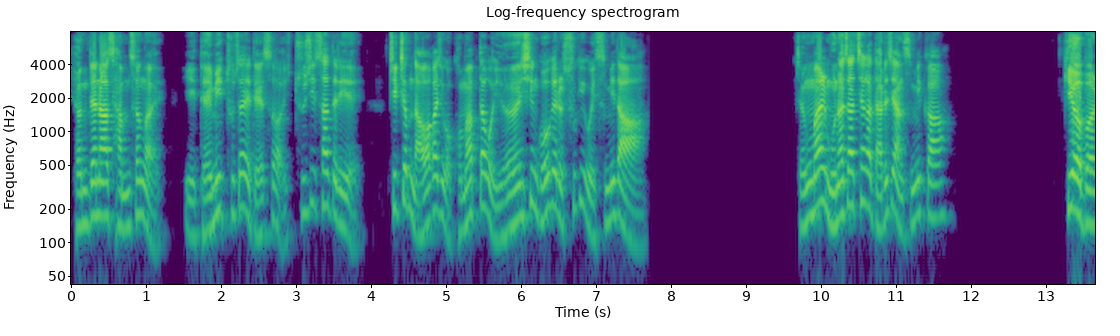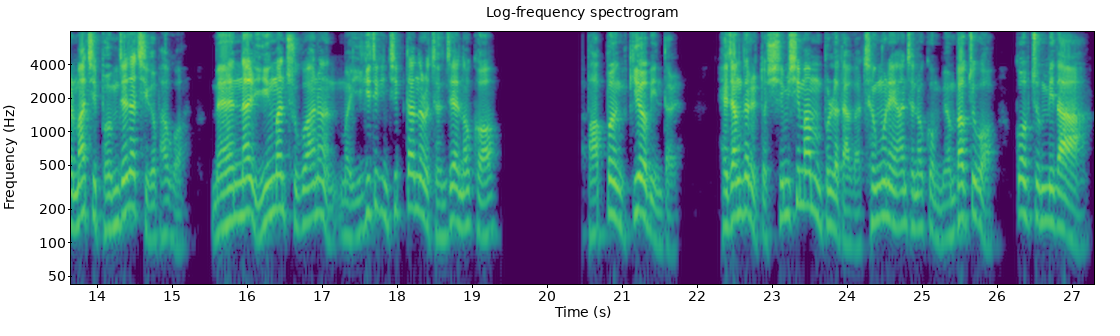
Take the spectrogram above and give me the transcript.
현대나 삼성의 이 대미 투자에 대해서 주지사들이 직접 나와가지고 고맙다고 연신 고개를 숙이고 있습니다. 정말 문화 자체가 다르지 않습니까? 기업을 마치 범죄자 취급하고 맨날 이익만 추구하는 뭐 이기적인 집단으로 전제해 놓고 바쁜 기업인들, 회장들을 또 심심하면 불러다가 청문회에 앉혀놓고 면박 주고 꼽줍니다.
